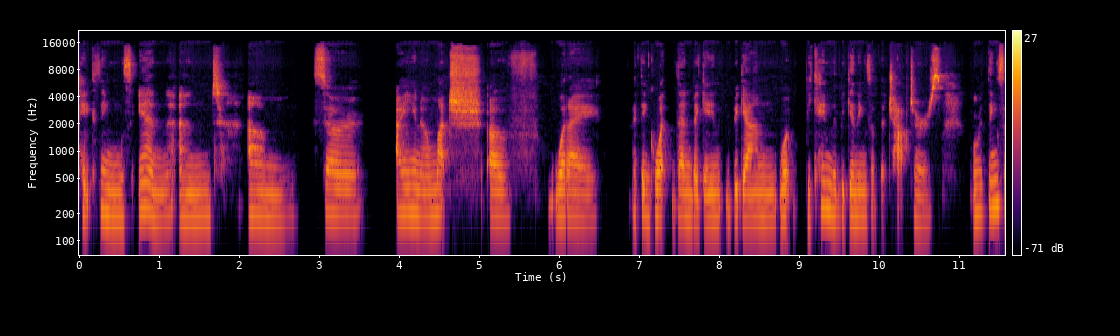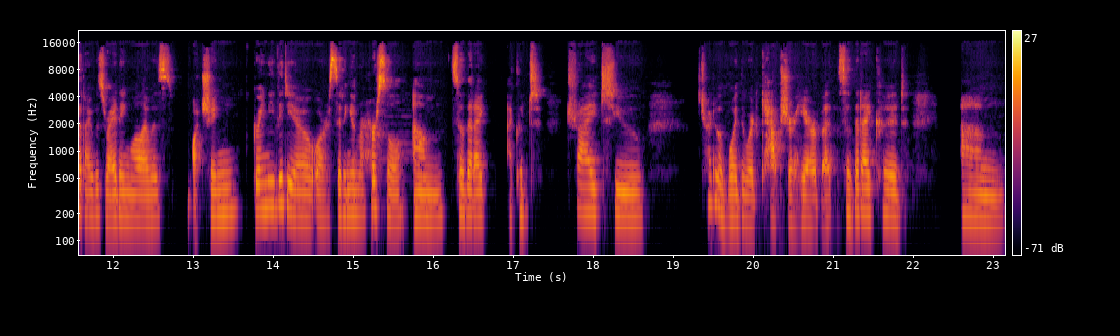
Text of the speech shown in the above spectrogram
take things in, and um, so I you know much of what I I think what then began began what became the beginnings of the chapters were things that I was writing while I was watching grainy video or sitting in rehearsal, um, so that I I could try to try to avoid the word capture here, but so that I could um,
